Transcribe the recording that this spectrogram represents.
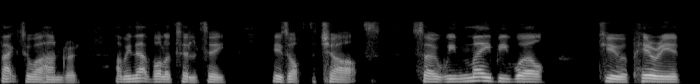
back to 100. I mean, that volatility is off the charts. So we may be well due a period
